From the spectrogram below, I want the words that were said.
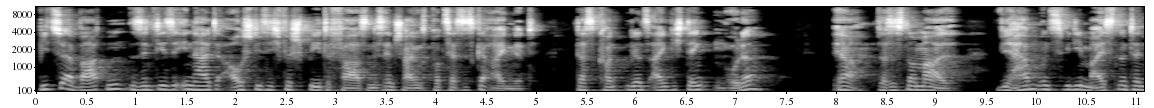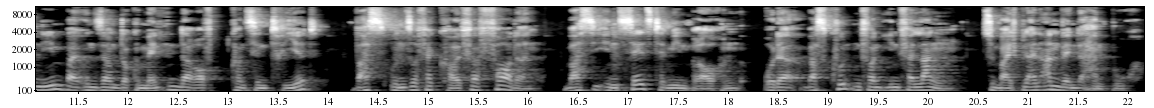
Wie zu erwarten, sind diese Inhalte ausschließlich für späte Phasen des Entscheidungsprozesses geeignet. Das konnten wir uns eigentlich denken, oder? Ja, das ist normal. Wir haben uns wie die meisten Unternehmen bei unseren Dokumenten darauf konzentriert, was unsere Verkäufer fordern, was sie in Sales-Terminen brauchen oder was Kunden von ihnen verlangen, zum Beispiel ein Anwenderhandbuch,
